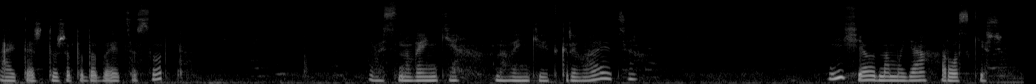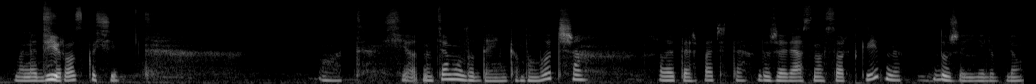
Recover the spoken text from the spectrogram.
Ай, теж дуже подобається сорт. Ось новенькі, новенькі відкриваються. І ще одна моя розкіш. У мене дві розкоші. От, ще одна. Ця молоденька, молодша. Але теж, бачите, дуже рясно сорт квітне. Дуже її люблю.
